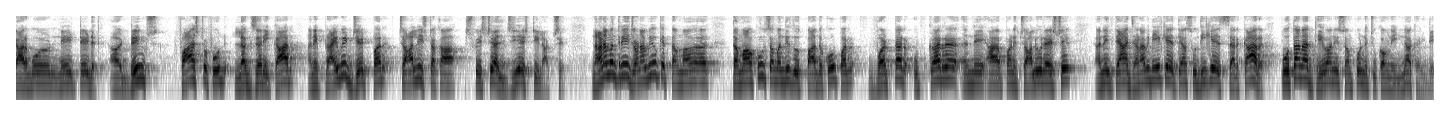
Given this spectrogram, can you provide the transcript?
carbonated drinks, fast food, luxury car અને પ્રાઇવેટ જેટ પર ચાલીસ ટકા સ્પેશિયલ જીએસટી લાગશે. નાણામંત્રીએ જણાવ્યું કે તમા, તમાકુ સંબંધિત ઉત્પાદકો પર વળતર ઉપકર અને આ પણ ચાલુ રહેશે અને ત્યાં જણાવી દઈએ કે ત્યાં સુધી કે સરકાર પોતાના દેવાની સંપૂર્ણ ચૂકવણી ન કરી દે.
